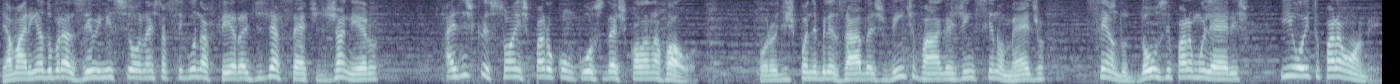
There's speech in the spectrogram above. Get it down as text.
E a Marinha do Brasil iniciou nesta segunda-feira, 17 de janeiro, as inscrições para o concurso da Escola Naval. Foram disponibilizadas 20 vagas de ensino médio, sendo 12 para mulheres e 8 para homens.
